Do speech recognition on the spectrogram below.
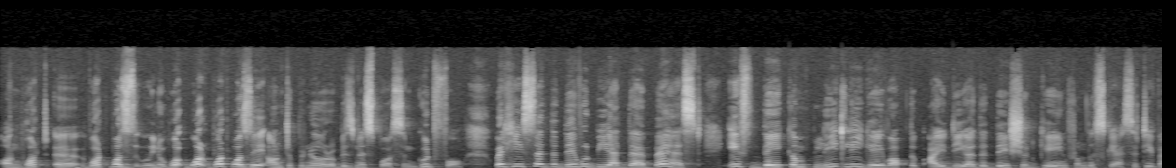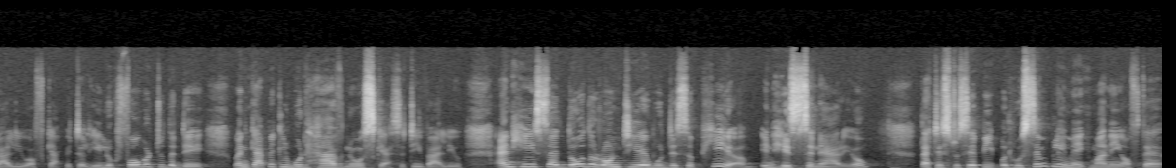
on what, what was, you know, what, what, what was a entrepreneur or business person good for? Well, he said that they would be at their best if they completely gave up the idea that they should gain from the scarcity value of capital. He looked forward to the day when capital would have no scarcity value. And he said, though the rentier would disappear in his scenario, that is to say, people who simply make money off the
